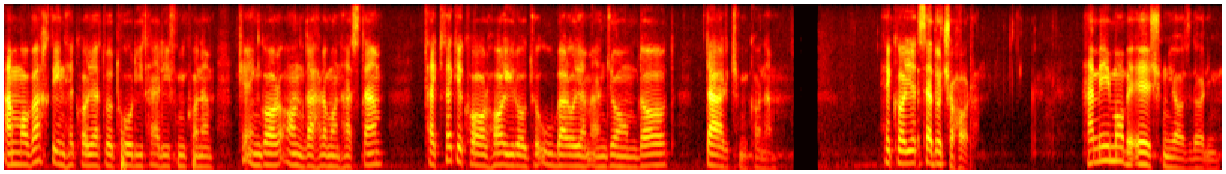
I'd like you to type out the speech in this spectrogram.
اما وقتی این حکایت را طوری تعریف می کنم که انگار آن قهرمان هستم تک تک کارهایی را که او برایم انجام داد درک می کنم حکایت 104 همه ما به عشق نیاز داریم.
